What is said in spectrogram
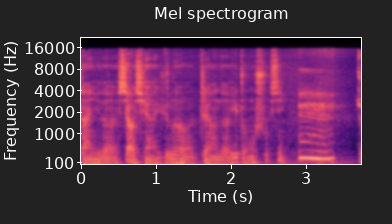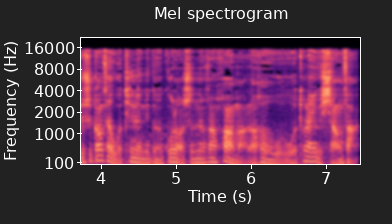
单一的消遣娱乐这样的一种属性。嗯，就是刚才我听了那个郭老师的那番话嘛，然后我我突然有个想法，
